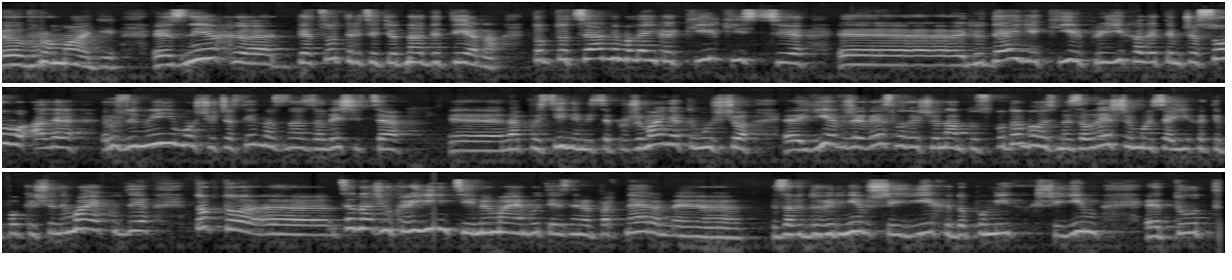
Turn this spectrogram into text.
в громаді. З них е, 531 дитина. Тобто це немаленька кількість людей, які приїхали тимчасово, але розуміємо, що частина з нас залишиться. е, На постійне місце проживання, тому що е, є вже вислови, що нам тут сподобалось, ми залишимося, їхати поки що немає куди. Тобто е, це наші українці, і ми маємо бути з ними партнерами, задовільнивши їх, допомігши їм тут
